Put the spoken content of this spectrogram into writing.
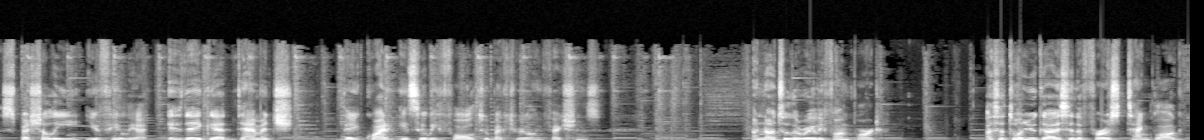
especially Euphyllia. If they get damaged, they quite easily fall to bacterial infections. And now to the really fun part. As I told you guys in the first tank vlog,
